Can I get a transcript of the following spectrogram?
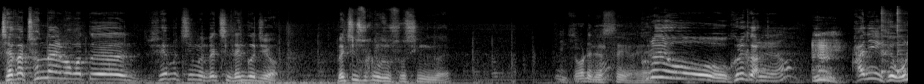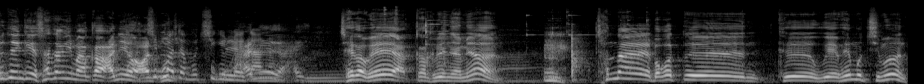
제가 첫날 먹었던 회무침은 며칠 된 거죠? 며칠 숙성 쏘신 거예요? 좀 오래됐어요. 예. 그래요. 그러니까 그래요? 아니 그 오래된 게 사장님 아까 아니요. 아니, 아침마다 묻히길래 아니, 나는. 아니, 제가 왜 아까 그랬냐면 첫날 먹었던 그 위에 회무침은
